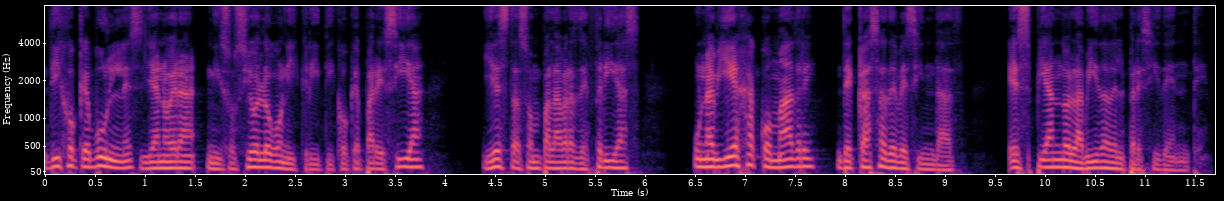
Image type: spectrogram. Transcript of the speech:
dijo que Bulnes ya no era ni sociólogo ni crítico, que parecía y estas son palabras de Frías, una vieja comadre de casa de vecindad, espiando la vida del presidente.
